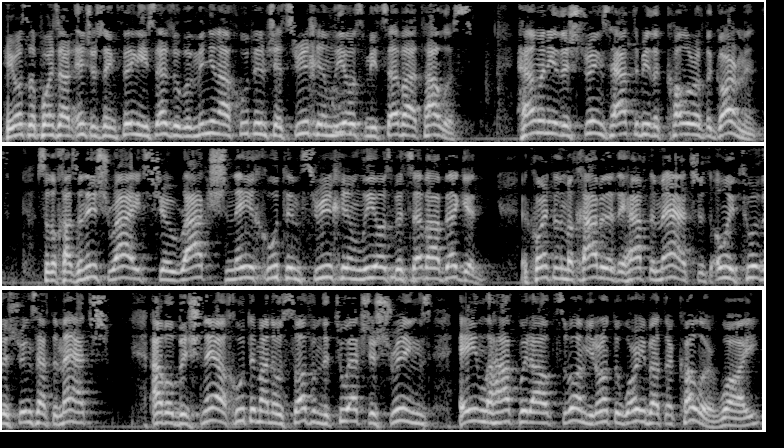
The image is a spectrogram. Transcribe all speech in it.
he also points out an interesting thing. He says, how many of the strings have to be the color of the garment? So the Chazon Ish writes, "Shirak shnei chutim tzrichim lios b'tzeva beged." According to the Mechaber, that they have to match. It's only two of the strings have to match. Aval b'shnei achutim anosafim, the two extra strings, ein lahakbid al tzvam. You don't have to worry about their color. Why?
